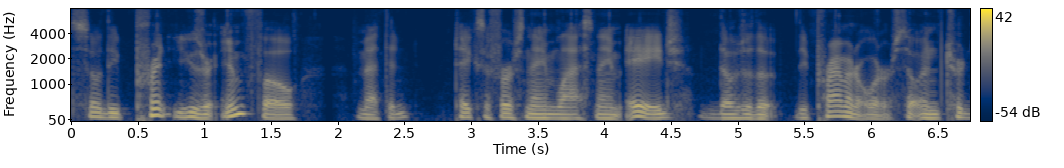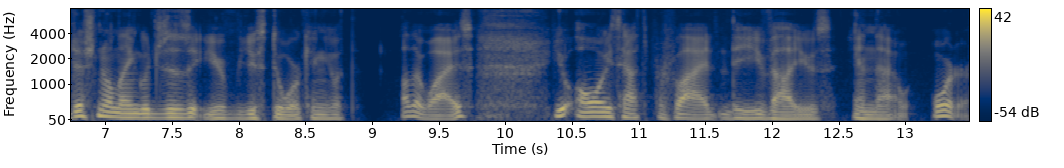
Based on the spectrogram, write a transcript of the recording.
So the print user info method takes the first name, last name, age. Those are the, the parameter order. So in traditional languages that you're used to working with otherwise, you always have to provide the values in that order.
